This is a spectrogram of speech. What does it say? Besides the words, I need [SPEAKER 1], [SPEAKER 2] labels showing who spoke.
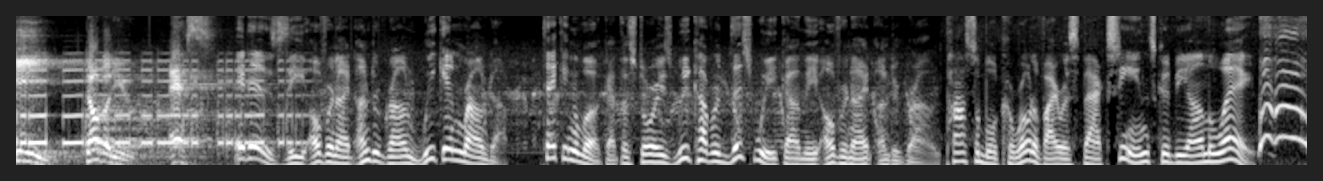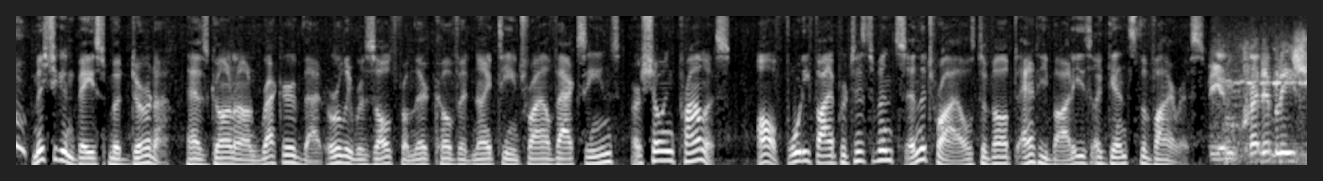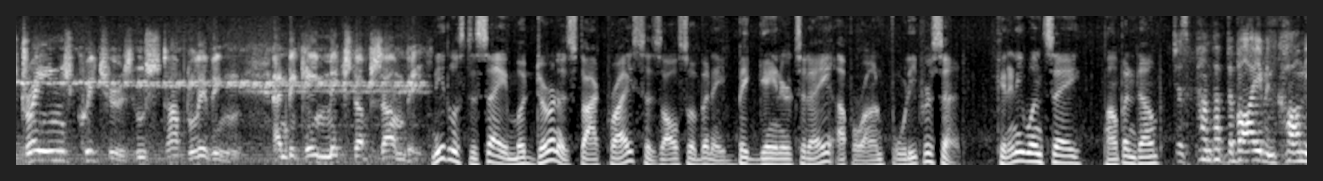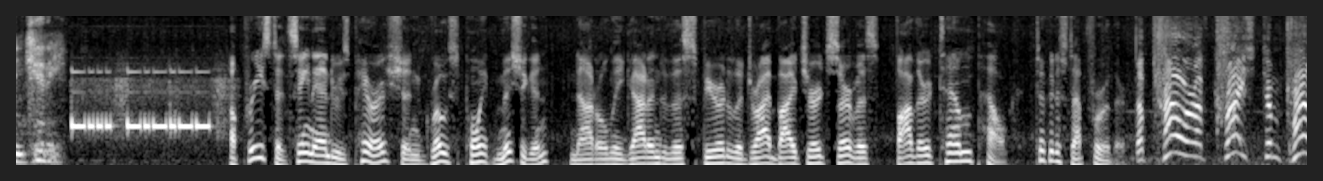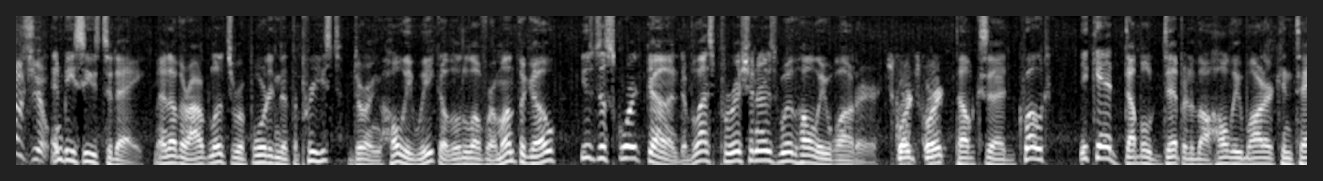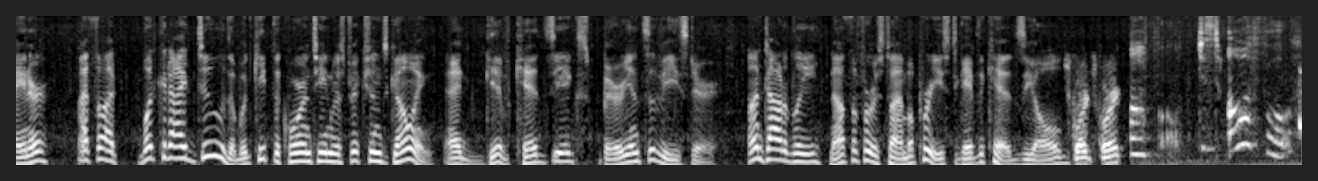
[SPEAKER 1] E W S.
[SPEAKER 2] It is the Overnight Underground Weekend Roundup. Taking a look at the stories we covered this week on the Overnight Underground. Possible coronavirus vaccines could be on the way. Michigan based Moderna has gone on record that early results from their COVID 19 trial vaccines are showing promise. All 45 participants in the trials developed antibodies against the virus.
[SPEAKER 3] The incredibly strange creatures who stopped living and became mixed up zombies.
[SPEAKER 2] Needless to say, Moderna's stock price has also been a big gainer today, up around 40%. Can anyone say pump and dump?
[SPEAKER 4] Just pump up the volume and call me Kitty.
[SPEAKER 2] A priest at St. Andrew's Parish in Grosse Pointe, Michigan, not only got into the spirit of the drive by church service, Father Tim Pelc took it a step further.
[SPEAKER 5] The power of Christ compels you.
[SPEAKER 2] NBC's Today and other outlets are reporting that the priest, during Holy Week a little over a month ago, used a squirt gun to bless parishioners with holy water.
[SPEAKER 1] Squirt, squirt.
[SPEAKER 2] Pelc said, quote, You can't double dip into the holy water container. I thought, what could I do that would keep the quarantine restrictions going and give kids the experience of Easter? Undoubtedly, not the first time a priest gave the kids the old
[SPEAKER 1] Squirt, squirt.
[SPEAKER 6] Awful. Just awful.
